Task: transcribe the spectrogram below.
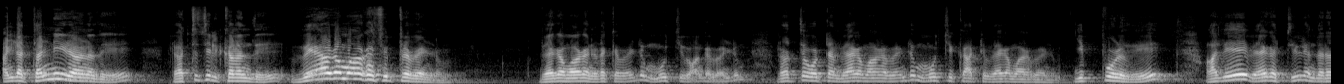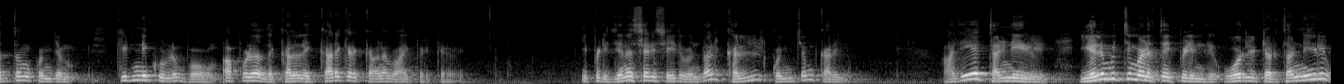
அந்த தண்ணீரானது இரத்தத்தில் கலந்து வேகமாக சுற்ற வேண்டும். வேகமாக நடக்க வேண்டும் மூச்சு வாங்க வேண்டும் இரத்த ஓட்டம் வேகமாக வேண்டும் மூச்சு காற்று வேகமாக வேண்டும். இப்பொழுது அதே வேகத்தில் அந்த இரத்தம் கொஞ்சம் கிட்னிக்குள்ளும் போகும். அப்பொழுது அந்த கல்லை கரைக்கிறதுக்கான வாய்ப்பு இருக்கிறது. இப்படி தினசரி செய்து வந்தால் கல் கொஞ்சம் கரையும். அதே தண்ணீரில் எலுமிச்சை மழத்தை பிழிந்து ஒரு லிட்டர் தண்ணீரில்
